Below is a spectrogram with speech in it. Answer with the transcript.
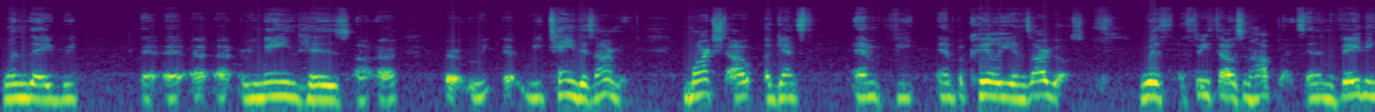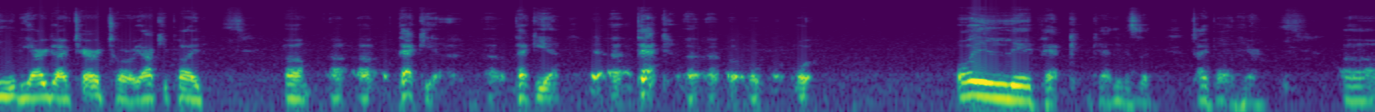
when they re- uh, uh, uh, remained his uh, uh, uh, re- uh, retained his army, marched out against Amphi- Argos with 3,000 hoplites, and invading the Argive territory, occupied um, uh, uh, uh, uh, uh, uh, uh, uh, Oilepek. Okay, I think this is a typo in here. Uh,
